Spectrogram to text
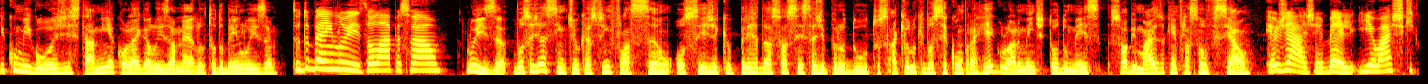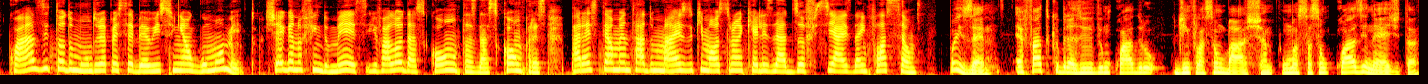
e comigo hoje está a minha colega Luísa Mello. Tudo bem, Luísa? Tudo bem, Luiz. Olá, pessoal. Luísa, você já sentiu que a sua inflação, ou seja, que o preço da sua cesta de produtos, aquilo que você compra regularmente todo mês, sobe mais do que a inflação oficial? Eu já, Gerbelli, e eu acho que quase todo mundo já percebeu isso em algum momento. Chega no fim do mês e o valor das contas, das compras, parece ter aumentado mais do que mostram aqueles dados oficiais da inflação. Pois é, é fato que o Brasil vive um quadro de inflação baixa, uma situação quase inédita.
